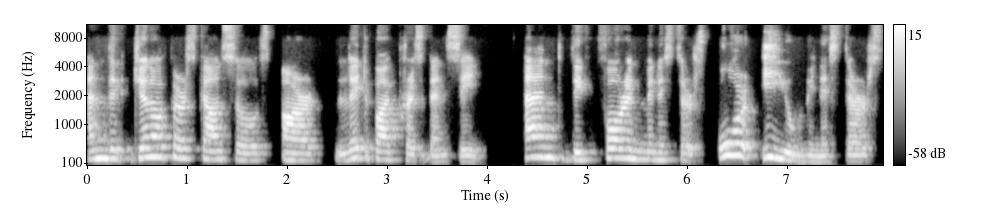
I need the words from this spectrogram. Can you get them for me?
And the General Affairs Councils are led by presidency and the foreign ministers or EU ministers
